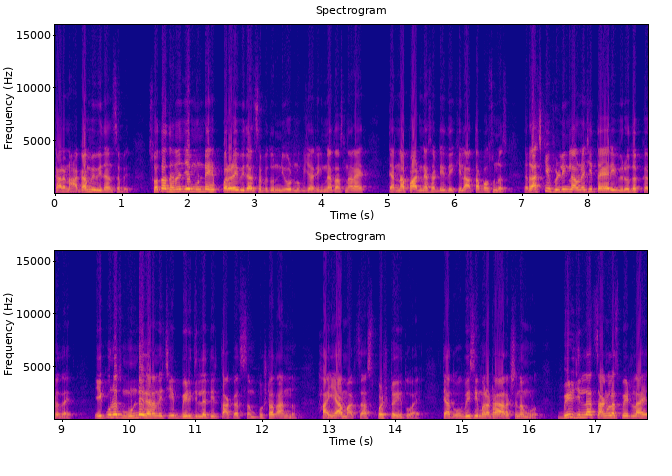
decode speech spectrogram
कारण आगामी विधानसभेत स्वतः धनंजय मुंडे हे परळी विधानसभेतून निवडणुकीच्या रिंगणात असणार आहेत. त्यांना पाडण्यासाठी देखील आतापासूनच राजकीय फिल्डिंग लावण्याची तयारी विरोधक करत आहेत. एकूणच मुंडे घराण्याची बीड जिल्ह्यातील ताकद संपुष्टात आणणं हा यामागचा स्पष्ट हेतू आहे. त्यात ओबीसी मराठा आरक्षणामुळं बीड जिल्हा चांगलाच पेटला आहे.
